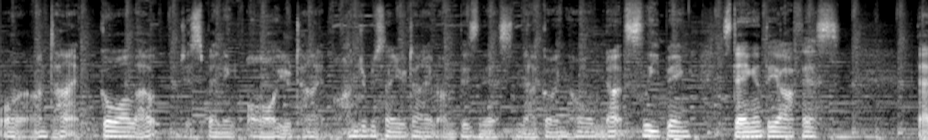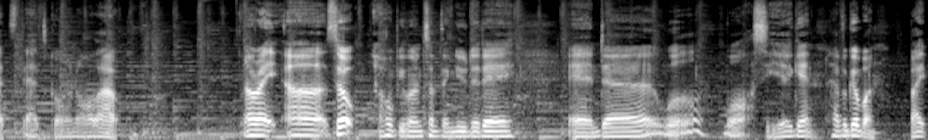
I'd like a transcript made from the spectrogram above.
or on time. Go all out, just spending all your time, 100% of your time on business, not going home, not sleeping, staying at the office. That's that's going all out. All right, uh, so I hope you learned something new today, and uh, we'll we'll see you again. Have a good one. Bye.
